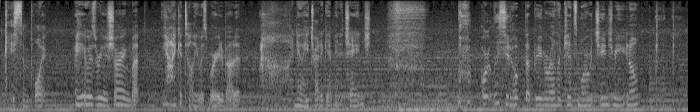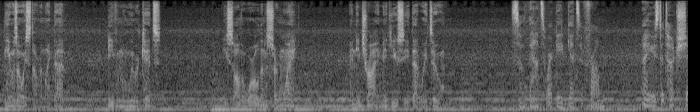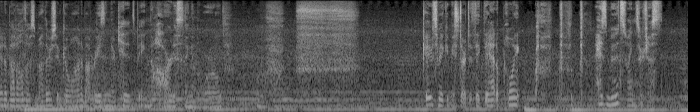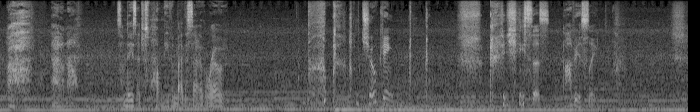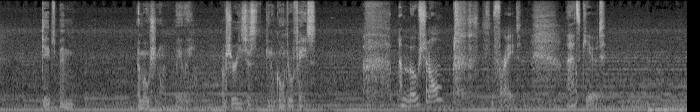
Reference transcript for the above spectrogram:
Case in point. He was reassuring, but yeah, I could tell he was worried about it. I knew he'd try to get me to change. Or at least he'd hope that being around the kids more would change me, you know? He was always stubborn like that. Even when we were kids. He saw the world in a certain way. And he'd try and make you see it that way too. So that's where Gabe gets it from. I used to talk shit about all those mothers who'd go on about raising their kids being the hardest thing in the world. Oof. Gabe's making me start to think they had a point. His mood swings are just. I don't know. Some days I just want to leave him by the side of the road. I'm joking. Jesus. Obviously. Gabe's been emotional lately. I'm sure he's just, you know, going through a phase. Emotional? right. That's cute.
